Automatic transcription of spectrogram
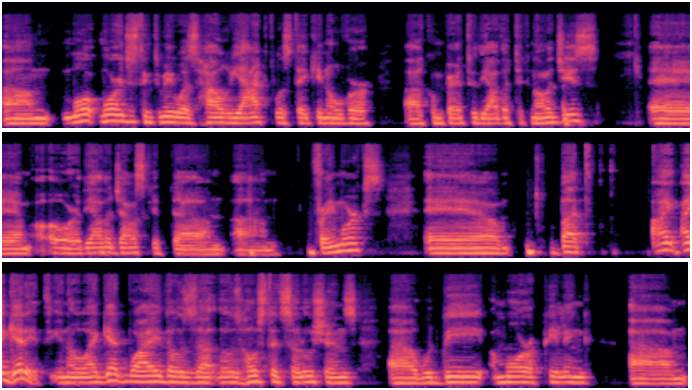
Um, more more interesting to me was how React was taking over uh, compared to the other technologies um, or the other JavaScript um, um, frameworks. Um, but I, I get it. You know, I get why those uh, those hosted solutions uh, would be a more appealing um,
